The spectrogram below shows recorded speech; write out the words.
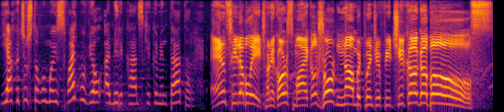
Я хочу, чтобы мою свадьбу вел американский комментатор. NCAA 20 course Michael Jordan, number 23, Chicago Bulls.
